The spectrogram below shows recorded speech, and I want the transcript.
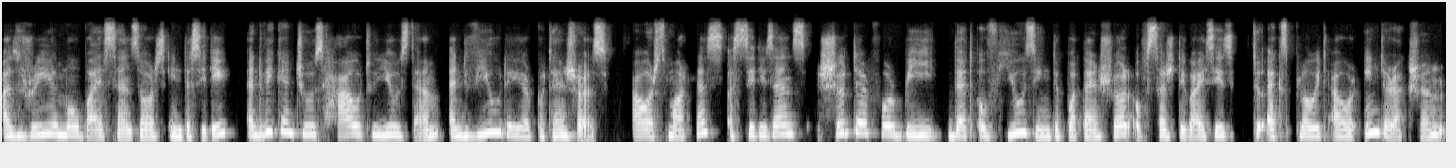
as real mobile sensors in the city, and we can choose how to use them and view their potentials. Our smartness as citizens should therefore be that of using the potential of such devices to exploit our interaction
